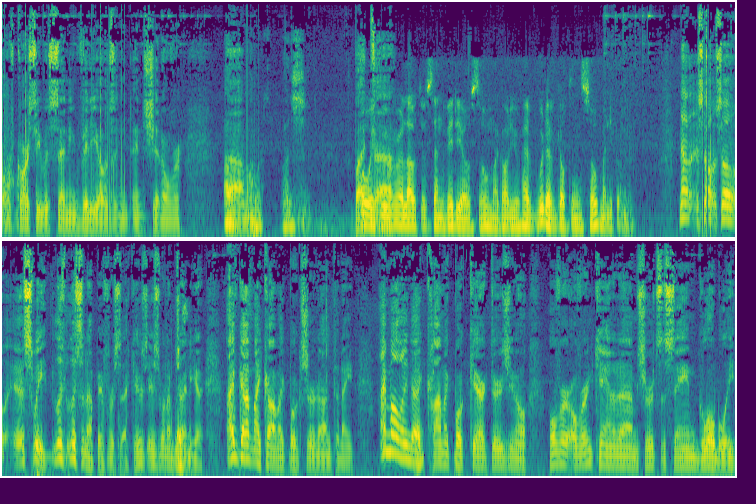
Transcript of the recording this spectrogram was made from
of course, he was sending videos and, and shit over. Oh, Um, of course it was. But oh, if uh, we were allowed to send videos, oh my god, you have would have gotten so many from me. now, so so uh, sweet. Li- listen up here for a sec. Here's here's what I'm trying to get. at. I've got my comic book shirt on tonight. I'm all into comic book characters. You know, over over in Canada, I'm sure it's the same globally.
